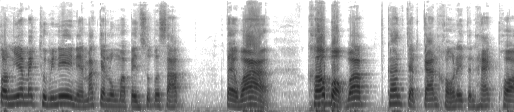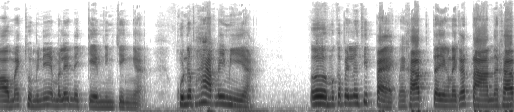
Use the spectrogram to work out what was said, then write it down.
ตอนนี้แมคโทมินีเนี่ยมักจะลงมาเป็นซูเปอร์ซับแต่ว่า เขาบอกว่าการจัดการของเรตันแฮกพอเอาแมคโทมินีมาเล่นในเกมจริงๆอะคุณภาพไม่มีอะเออ มันก็เป็นเรื่องที่แปลกนะครับ แต่อย่างไรก็ตามนะครับ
